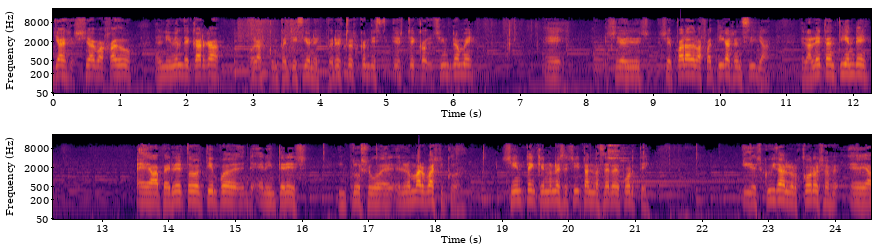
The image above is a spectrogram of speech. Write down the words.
ya se ha bajado el nivel de carga o las competiciones, pero este síndrome eh, se separa de la fatiga sencilla. El atleta entiende eh, a perder todo el tiempo el interés, incluso en lo más básico. Sienten que no necesitan hacer deporte y descuidan los coros, eh,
